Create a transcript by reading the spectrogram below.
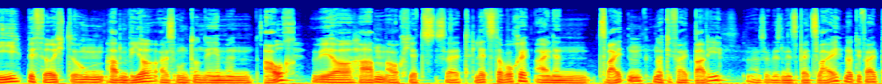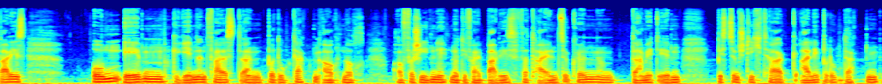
die Befürchtung haben wir als Unternehmen auch. Wir haben auch jetzt seit letzter Woche einen zweiten Notified Body. Also wir sind jetzt bei zwei Notified Bodies, um eben gegebenenfalls dann Produktakten auch noch auf verschiedene Notified Bodies verteilen zu können und damit eben bis zum Stichtag alle Produktakten,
